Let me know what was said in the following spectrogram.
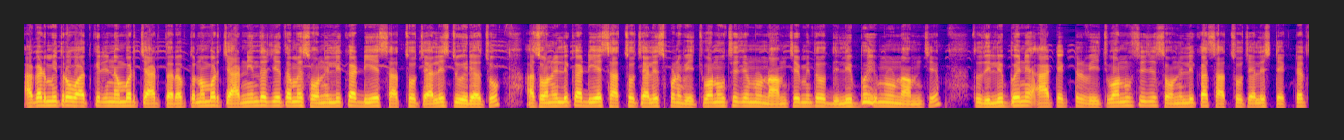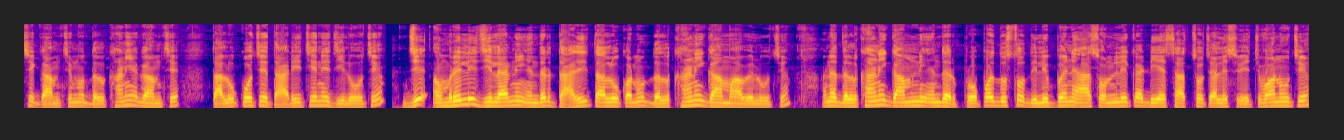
આગળ મિત્રો વાત કરીએ નંબર ચાર તરફ. તો નંબર ચારની અંદર જે તમે સોનેલિકા ડીએસ સાતસો જોઈ રહ્યા છો, આ સોનેલિકા ડીએસ સાતસો પણ વેચવાનું છે, જેમનું નામ છે મિત્રો દિલીપભાઈ એમનું નામ છે. તો દિલીપભાઈને આ ટ્રેક્ટર વેચવાનું છે, જે સોનેલિકા સાતસો ટ્રેક્ટર છે. ગામ છે એમનું દલખાણીયા ગામ છે. તાલુકો છે ધારી છે ને જિલ્લો છે, જે અમરેલી જિલ્લાની અંદર ધારી તાલુકાનું દલખાણી ગામ આવેલું છે. અને દલખાણી ગામની અંદર પ્રોપર દોસ્તો દિલીપભાઈને આ સોનેલિકા ડીએસ સાતસો વેચવાનું છે.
